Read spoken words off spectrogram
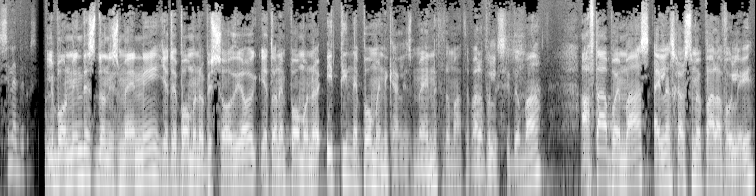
συνέντευξη. Λοιπόν, μείνετε συντονισμένοι για το επόμενο επεισόδιο, για τον επόμενο ή την επόμενη καλεσμένη. Θα το μάθετε πάρα πολύ σύντομα. Αυτά από εμάς. Έλληνα, ευχαριστούμε πάρα πολύ.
